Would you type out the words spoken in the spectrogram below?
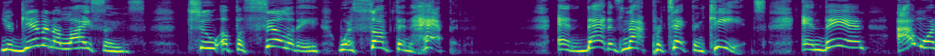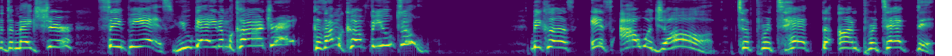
you're giving a license to a facility where something happened. And that is not protecting kids. And then I wanted to make sure CPS, you gave them a contract? Because I'm gonna come for you too. Because it's our job to protect the unprotected.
